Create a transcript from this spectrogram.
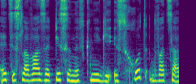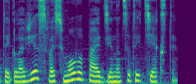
Эти слова записаны в книге «Исход» 20 главе с 8 по 11 тексты.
